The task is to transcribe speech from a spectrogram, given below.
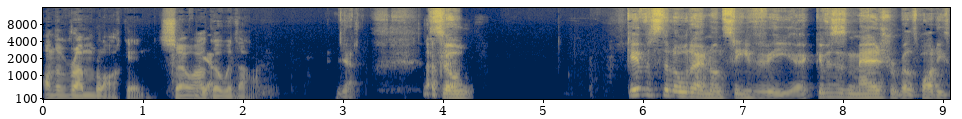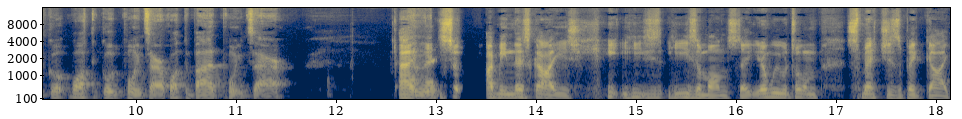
on the run blocking. So I'll yeah. go with that. Yeah. Okay. So give us the lowdown on Steve Avila. Give us his measurables, what he's got, what the good points are, what the bad points are. Uh, so, I mean, this guy is he, he's he's a monster. You know, we were talking Smith is a big guy.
